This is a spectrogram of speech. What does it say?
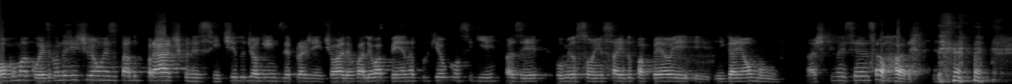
alguma coisa. Quando a gente tiver um resultado prático nesse sentido, de alguém dizer para a gente, olha, valeu a pena porque eu consegui fazer o meu sonho sair do papel e, e, e ganhar o mundo. Acho que vai ser essa hora.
